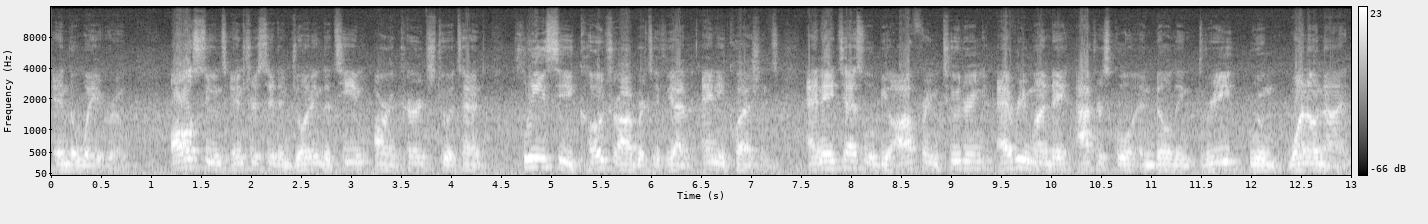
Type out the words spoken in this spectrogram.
in the weight room. All students interested in joining the team are encouraged to attend. Please see Coach Roberts if you have any questions. NHS will be offering tutoring every Monday after school in Building 3, Room 109.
